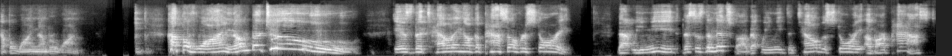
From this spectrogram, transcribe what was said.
cup of wine number one. Cup of wine number two is the telling of the Passover story. That we need, this is the mitzvah, that we need to tell the story of our past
